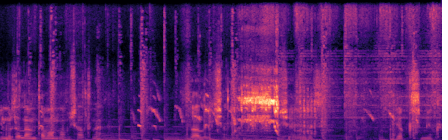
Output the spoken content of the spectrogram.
yumurtalarını tamamlamış altına. Bu da alır inşallah. Şöyle biraz. Yok kısım yok.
